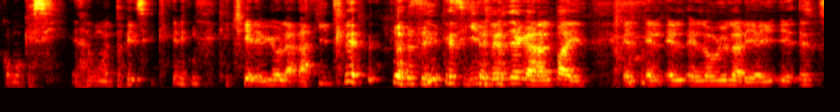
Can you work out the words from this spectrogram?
Como que sí, en algún momento dice que, que quiere violar a Hitler Sí. que si Hitler llegara al país, él, él, él- él lo violaría. Y es-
